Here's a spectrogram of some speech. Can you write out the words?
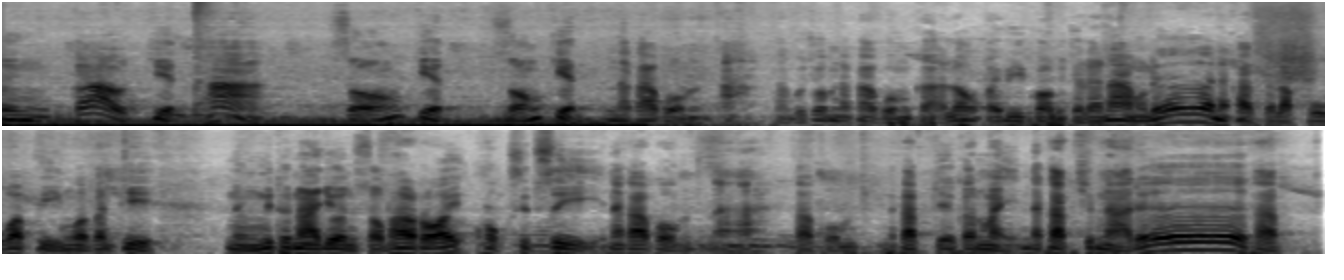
1 9 7 5 2 7 2 7 นะครับผมอะท่านผู้ชมนะครับผมก็ลองไปวิเคราะห์พิจารณามาเด้อนะครับสำหรับปูวับบีงวดวันที่ 1 มิถุนายน 2564 นะครับผมนะครับผมนะครับเจอกันใหม่นะครับชิมหนาเด้อครับ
